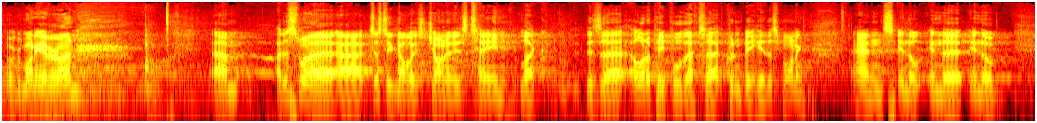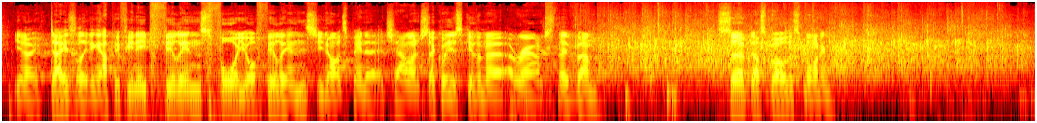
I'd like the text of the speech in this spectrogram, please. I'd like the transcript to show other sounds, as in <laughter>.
Well, good morning, everyone. Um, I just want to uh, just acknowledge John and his team. Like, there's a, a lot of people that uh, couldn't be here this morning, and in the in the in the you know days leading up, if you need fill-ins for your fill-ins, you know it's been a, a challenge. So could we just give them a, a round? They've um, served us well this morning.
